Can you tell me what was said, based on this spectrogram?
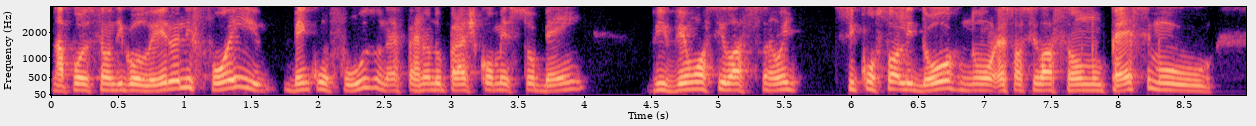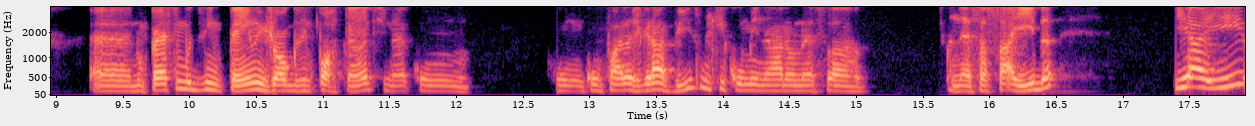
na posição de goleiro ele foi bem confuso, né? Fernando Praz começou bem, viveu uma oscilação e se consolidou no, essa oscilação num péssimo, é, num péssimo desempenho em jogos importantes, né? Com com, com falhas gravíssimas que culminaram nessa, nessa saída. E aí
